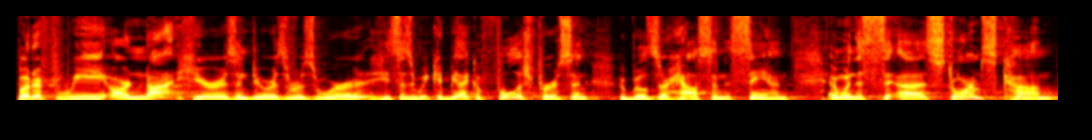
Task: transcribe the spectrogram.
But if we are not hearers and doers of his word, he says we could be like a foolish person who builds their house in the sand. And when the uh, storms come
